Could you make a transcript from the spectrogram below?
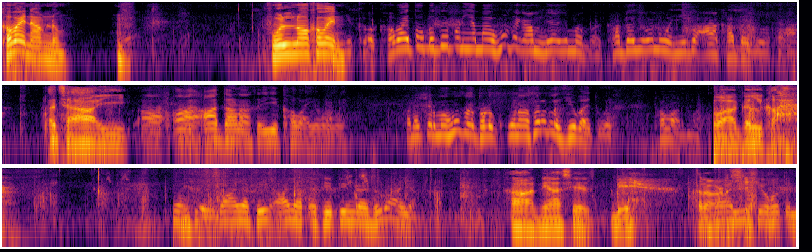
ખવાય ને આમનમ? ફૂલ નો ખવાય ને? ખવાય તો બધું પણ એમાં શું છે કે આમ એમાં ખાધા જેવાનું હોય એ તો આ ખાધા જેવો અચ્છા હા ઈ. આ આ આ દાણા છે એ ખવાય એવા હોય. પણ અત્યારમાં શું છે થોડુંક કુણા છે ને એટલે જીવાયતું હોય સવારમાં. તો આ ગલકા. અહીંયાથી અહીંયા પછી ટીંગાય છે અહીંયા. હા ન્યા છે બે ત્રણ છે. હોતું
